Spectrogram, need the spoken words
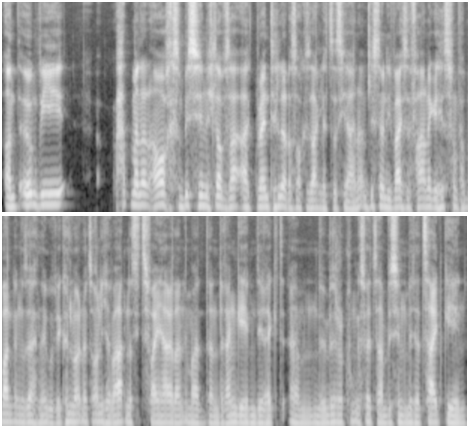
Und irgendwie hat man dann auch so ein bisschen, ich glaube, Grant Hill hat das auch gesagt letztes Jahr, ne, ein bisschen an die weiße Fahne gehisst vom Verband und gesagt, na gut, wir können Leuten jetzt auch nicht erwarten, dass sie zwei Jahre dann immer dann dran geben direkt. Ähm, wir müssen schon gucken, dass wir jetzt da ein bisschen mit der Zeit gehen.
